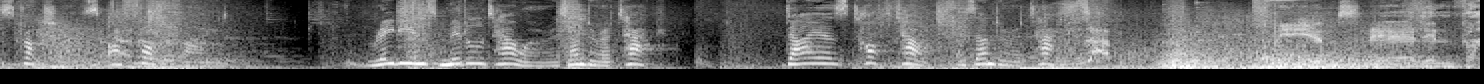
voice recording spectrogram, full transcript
structures are fortified. Radiant's middle tower is under attack. Dire's top tower is under attack. Zap! Be ensnared in fire.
